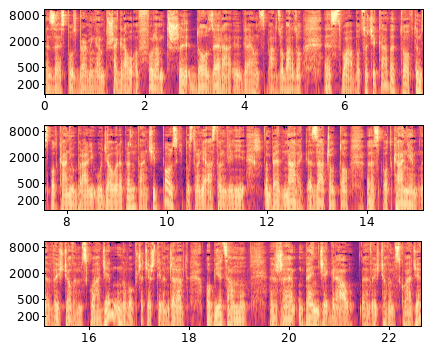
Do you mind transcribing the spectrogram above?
zespół z Birmingham przegrał w Fulham 3 do 0, grając bardzo, bardzo słabo. Co ciekawe, to w tym spotkaniu brali udział reprezentanci Polski po stronie Aston Villa. Bednarek zaczął to spotkanie w wyjściowym składzie, no bo przecież Steven Gerrard obiecał mu, że będzie grał w wyjściowym składzie.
